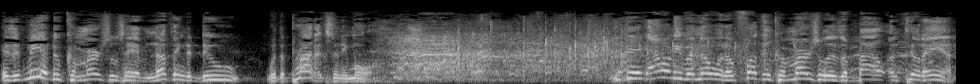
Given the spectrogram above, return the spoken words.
Is it me or do commercials have nothing to do with the products anymore? You dig? I don't even know what a fucking commercial is about until the end.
